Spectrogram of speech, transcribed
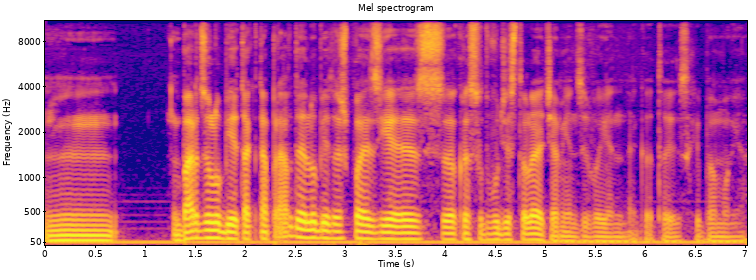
Mm, Bardzo lubię, tak naprawdę lubię też poezję z okresu dwudziestolecia międzywojennego. To jest chyba moja.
